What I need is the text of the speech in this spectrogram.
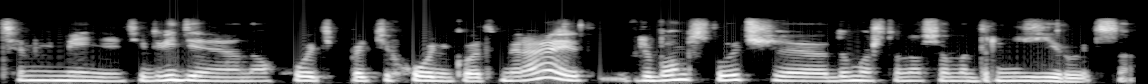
тем не менее телевидение, оно хоть потихоньку отмирает, в любом случае, думаю, что оно все модернизируется.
